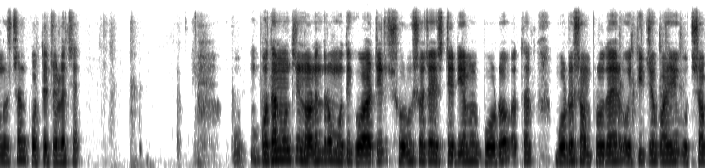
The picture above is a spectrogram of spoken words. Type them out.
অনুষ্ঠান করতে চলেছে। প্রধানমন্ত্রী নরেন্দ্র মোদী গুয়াহাটির সরুসজা স্টেডিয়ামে বোডো, অর্থাৎ বোডো সম্প্রদায়ের ঐতিহ্যবাহী উৎসব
